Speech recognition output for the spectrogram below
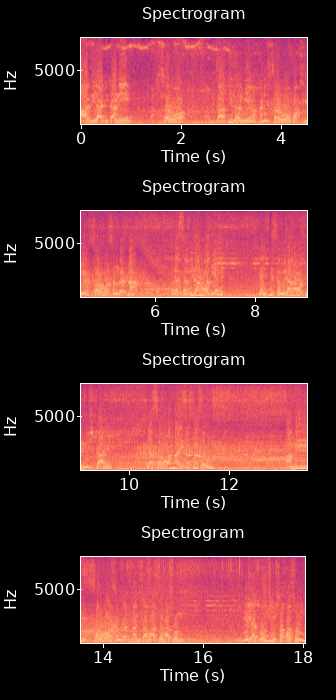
आज या ठिकाणी सर्व जाती धर्मीय आणि सर्व पक्षीय सर्व संघटना ज्या संविधानवादी आहेत. ज्यांची संविधानावरती निष्ठा आहे या सर्वांना एकत्र करून आम्ही सर्व संघटनांच्या माध्यमातून गेल्या दोन दिवसापासून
